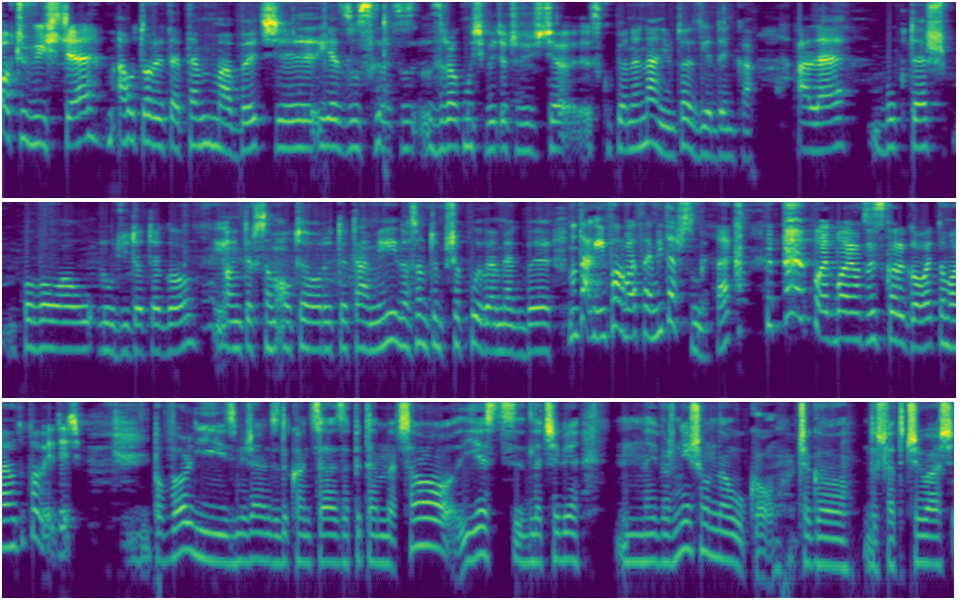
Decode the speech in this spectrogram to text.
Oczywiście autorytetem ma być y, Jezus Chrystus. Wzrok musi być oczywiście skupiony na nim. To jest jedynka. Ale Bóg też powołał ludzi do tego i oni też są autorytetami, no są tym przepływem jakby, no tak, informacjami też w sumie, tak? Bo jak mają coś skorygować, to mają to powiedzieć. Powoli zmierzając do końca, zapytam, co jest dla ciebie najważniejszą nauką? Czego doświadczyłaś,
